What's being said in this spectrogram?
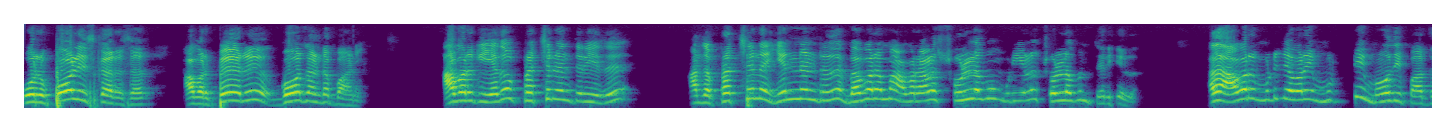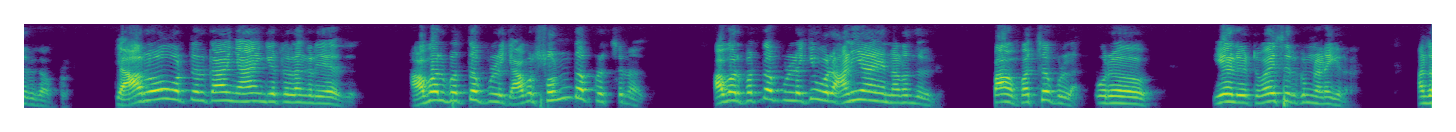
ஒரு போலீஸ்காரர் சார் அவர் பேரு கோதண்டபாணி. அவருக்கு ஏதோ பிரச்சனைன்னு தெரியுது. அந்த பிரச்சனை என்னன்றத விவரமா அவரால் சொல்லவும் முடியல சொல்லவும் தெரியல. அது அவர் முடிஞ்ச வரை முட்டி மோதி பார்த்துருக்காப்புல. யாரோ ஒருத்தருக்காக நியாயம் கேட்டெல்லாம் கிடையாது. அவர் பெத்த பிள்ளைக்கு அவர் சொந்த பிரச்சனை அது. அவர் பெத்த பிள்ளைக்கு ஒரு அநியாயம் நடந்திருக்கு. பாவம் பச்சை பிள்ளை. ஒரு ஏழு எட்டு வயசு இருக்கும்னு நினைக்கிறேன். அந்த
